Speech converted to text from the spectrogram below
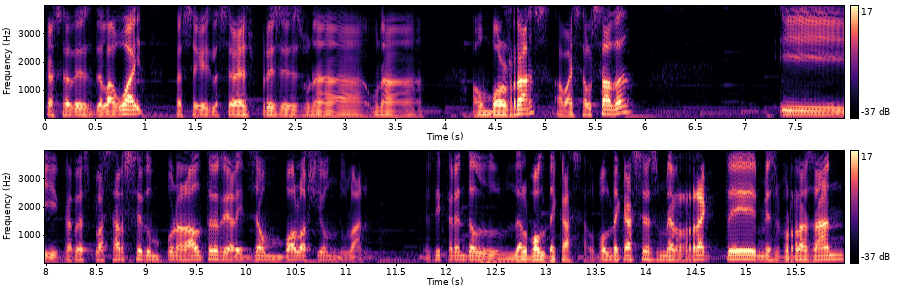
casa des de la White, persegueix les seves preses una, una, a un vol ras, a baixa alçada, i per desplaçar-se d'un punt a l'altre realitza un vol així ondulant. És diferent del, del vol de caça. El vol de caça és més recte, més rasant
